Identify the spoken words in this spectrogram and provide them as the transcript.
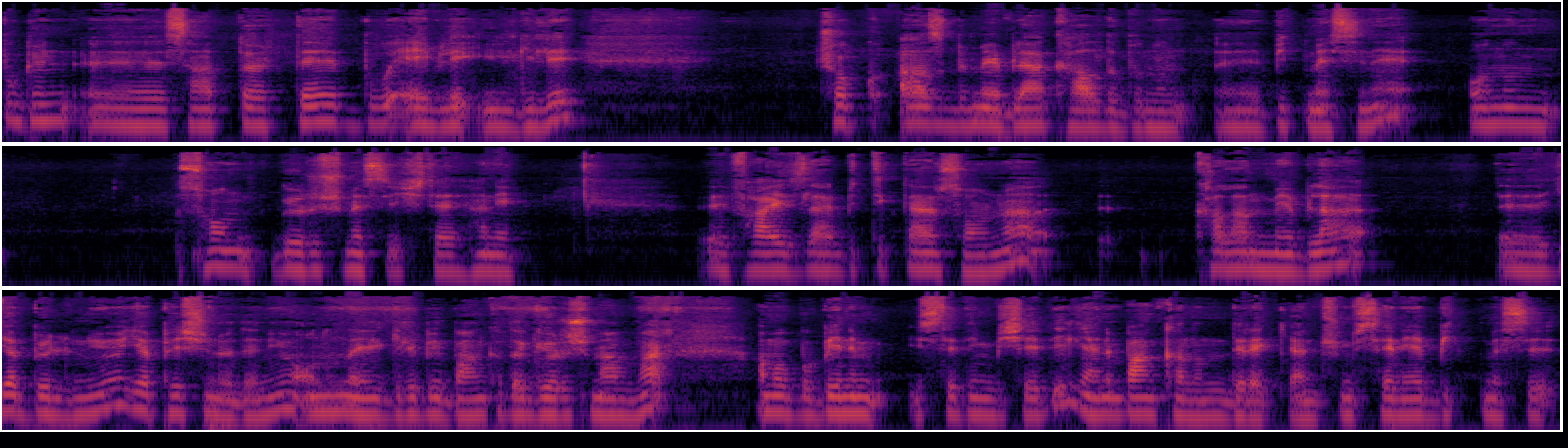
Bugün e, saat 4'te bu evle ilgili çok az bir meblağ kaldı bunun e, bitmesine. Onun son görüşmesi işte hani faizler bittikten sonra kalan meblağ e, ya bölünüyor ya peşin ödeniyor. Onunla ilgili bir bankada görüşmem var. Ama bu benim istediğim bir şey değil. Yani bankanın direkt yani çünkü seneye bitmesi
